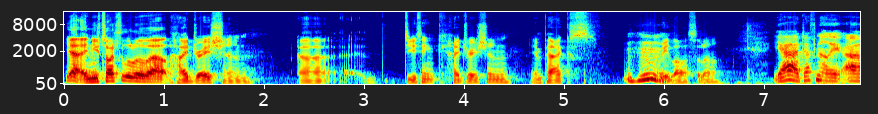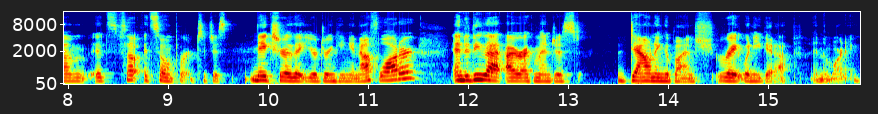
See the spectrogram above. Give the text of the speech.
yeah, and you talked a little about hydration. Uh, do you think hydration impacts Mm-hmm. weight loss at all? Yeah, definitely. Um, it's so it's so important to just make sure that you're drinking enough water, and to do that, I recommend just downing a bunch right when you get up in the morning,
